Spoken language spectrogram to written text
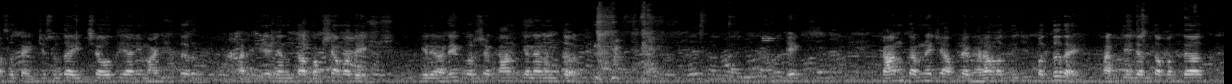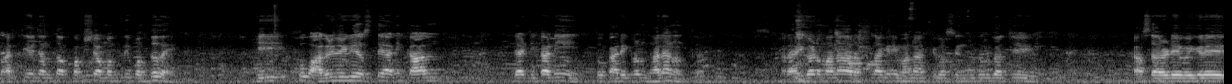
असं त्यांची सुद्धा इच्छा होती. आणि माझी तर भारतीय जनता पक्षामध्ये गेले अनेक वर्ष काम केल्यानंतर एक काम करण्याची आपल्या घरामधली जी पद्धत आहे भारतीय जनता पद्धत भारतीय जनता पक्षामधली पद्धत आहे ही खूप आगळीवेगळी असते. आणि काल त्या ठिकाणी तो कार्यक्रम झाल्यानंतर रायगड म्हणा रत्नागिरी म्हणा किंवा सिंधुदुर्गाची कासारडे वगैरे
